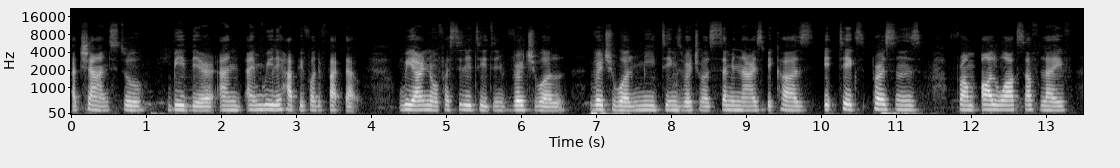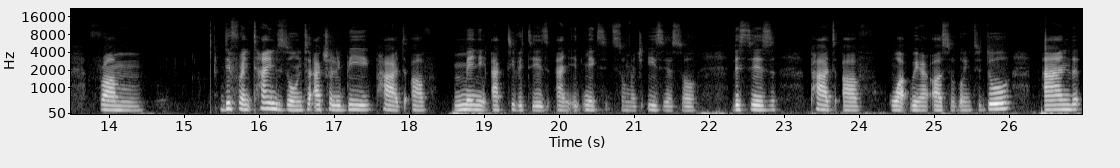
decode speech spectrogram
a chance to be there. And I'm really happy for the fact that we are now facilitating virtual virtual meetings, virtual seminars, because it takes persons from all walks of life, from different time zone to actually be part of many activities and it makes it so much easier. So this is part of what we are also going to do. And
